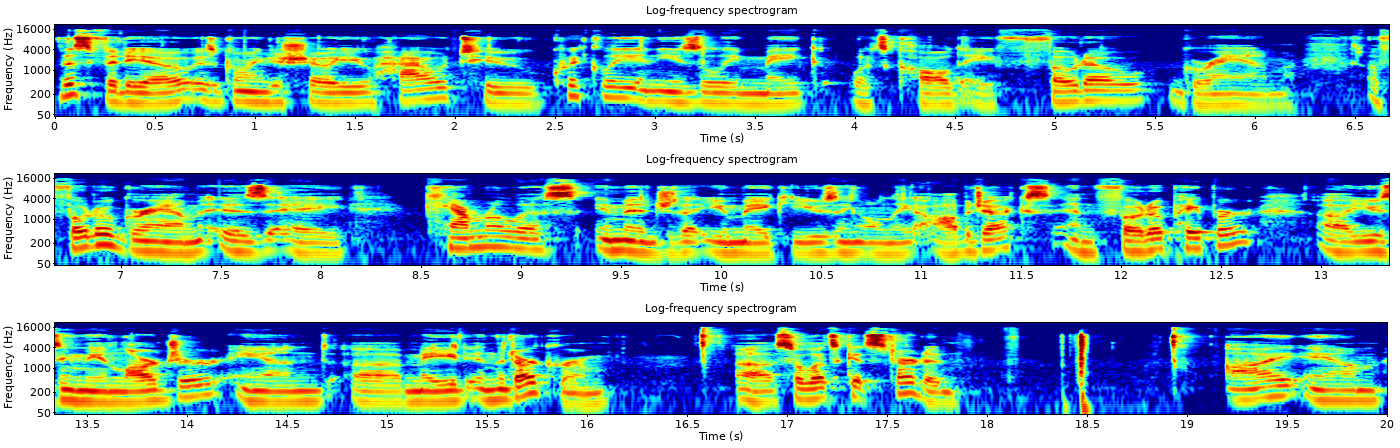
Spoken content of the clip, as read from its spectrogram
This video is going to show you how to quickly and easily make what's called a photogram. A photogram is a cameraless image that you make using only objects and photo paper uh, using the enlarger and uh, made in the darkroom. Uh, so let's get started. I am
